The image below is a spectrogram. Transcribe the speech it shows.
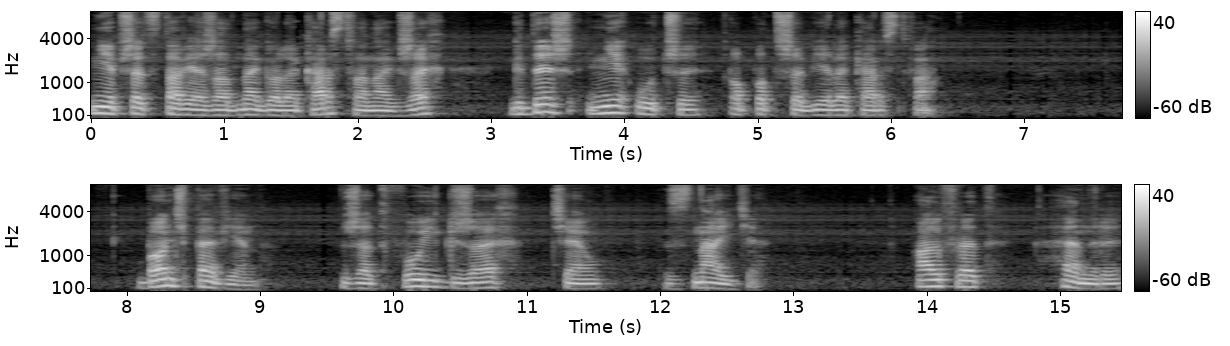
nie przedstawia żadnego lekarstwa na grzech, gdyż nie uczy o potrzebie lekarstwa. Bądź pewien, że Twój grzech Cię znajdzie. Alfred Henry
